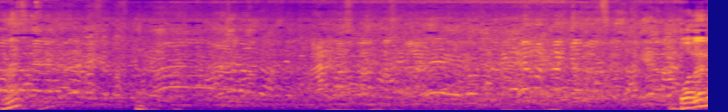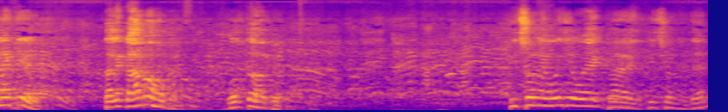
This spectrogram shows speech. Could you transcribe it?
হ্যাঁ? বলে না কেউ? তাহলে গানও হবে বলতে হবে পিছনে, ওই যে ও এক ভাই, পিছনে, দেন।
